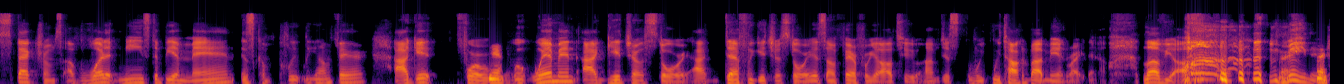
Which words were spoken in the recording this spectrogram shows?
spectrums of what it means to be a man is completely unfair. I get for Yeah. w- women, I get your story. I definitely get your story. It's unfair for y'all too. I'm just we we talking about men right now. Love y'all. Mean it.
